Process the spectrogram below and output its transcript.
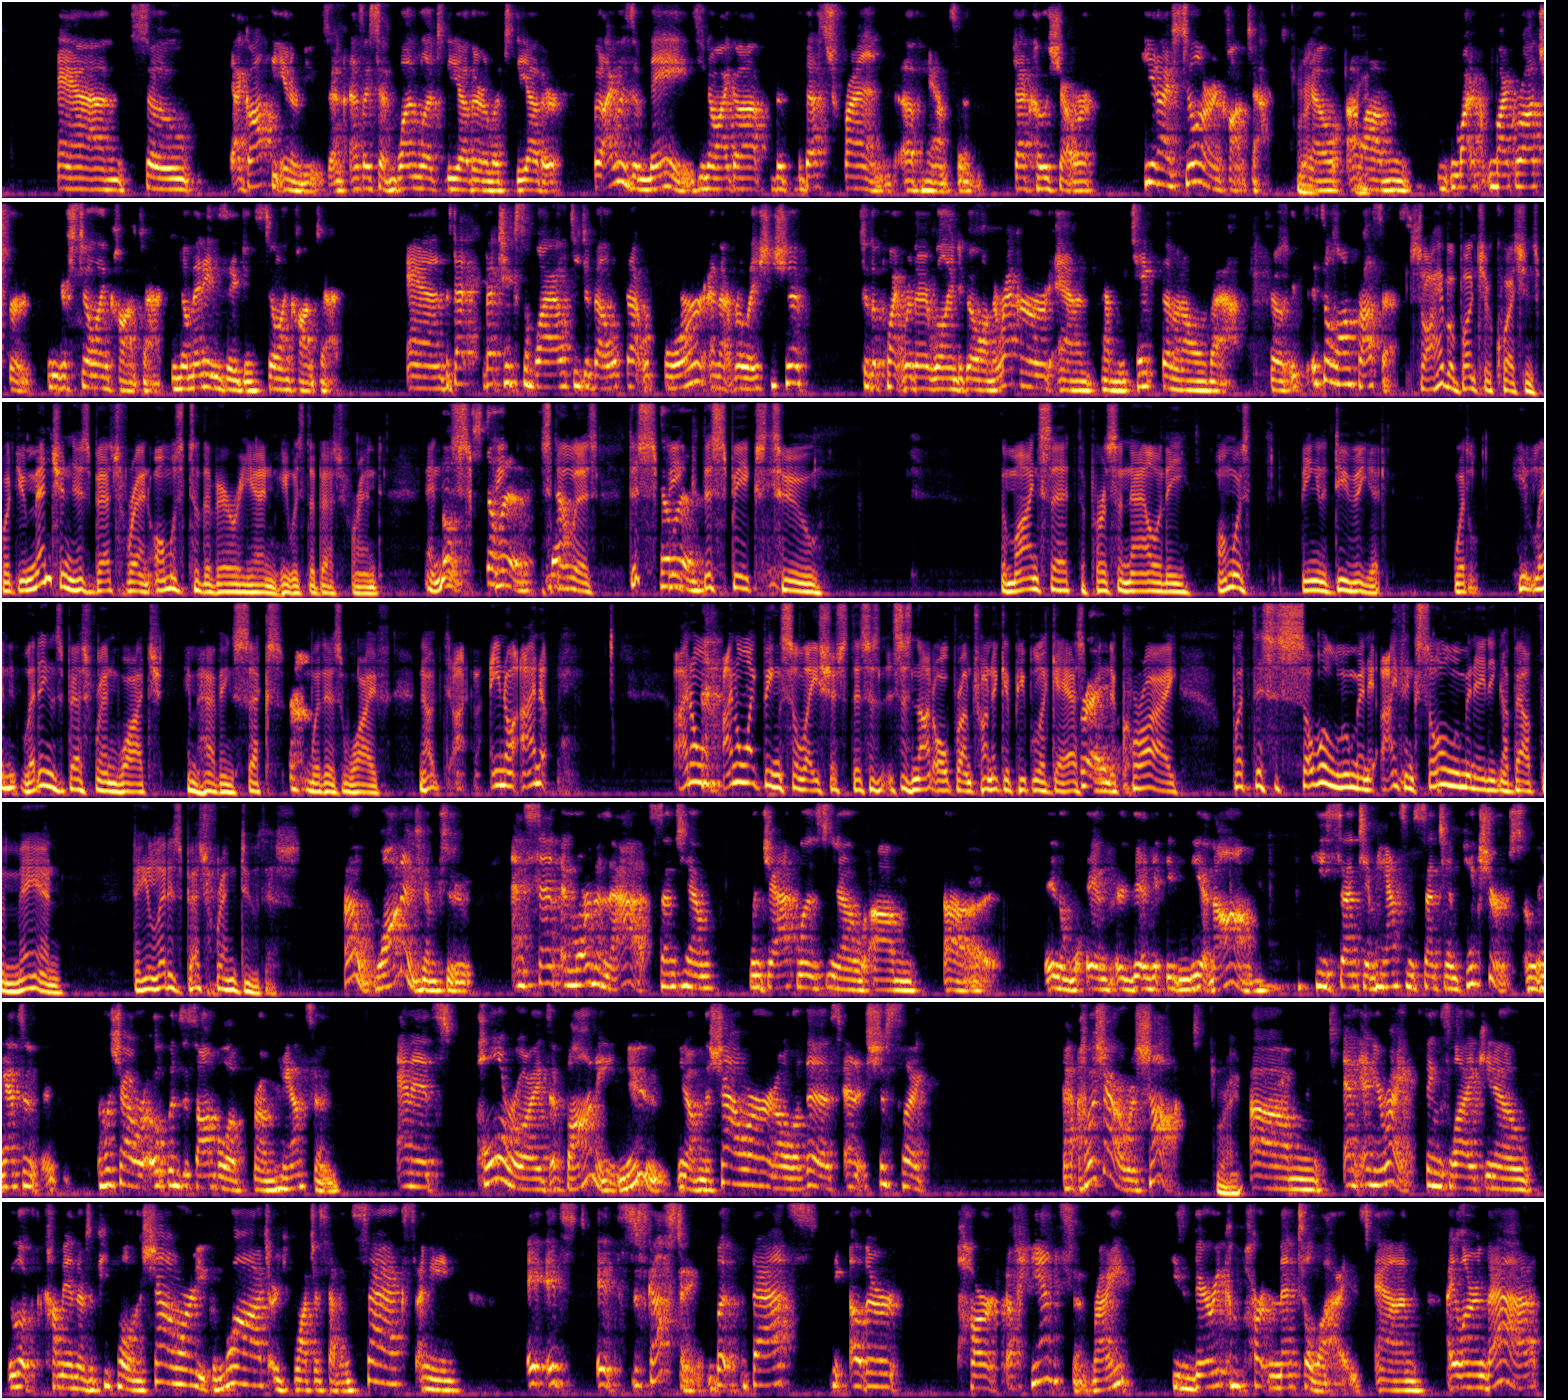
And so I got the interviews. And as I said, one led to the other, led to the other. But I was amazed. You know, I got the, the best friend of Hanssen, Jack Hoschouer. He and I still are in contact. Right. You know, right. um, Mike, Mike Rochford, you're still in contact. You know, many of these agents still in contact. And but that that takes a while to develop that rapport and that relationship to the point where they're willing to go on the record and have me tape them and all of that. So it's, it's a long process. So I have a bunch of questions, but you mentioned his best friend almost to the very end. He was the best friend. And this oh, still is. Still yeah. is. This speak is. this speaks to the mindset, the personality, almost being a deviant. What he letting his best friend watch him having sex with his wife. Now, I, you know, I don't. I don't. I don't like being salacious. This is this is not Oprah. I'm trying to get people to gasp right. and to cry, but this is so illuminating. I think so illuminating about the man that he let his best friend do this. Oh, wanted him to, and sent, and more than that, sent him when Jack was, you know, um, uh, in, in, in Vietnam. He sent him. Hanssen sent him pictures. I mean, Hanssen Hoschouer opens this envelope from Hanssen, and it's Polaroids of Bonnie nude, you know, in the shower and all of this, and it's just like Hoschouer was shocked. Right. Um, and, and you're right. Things like, you know, look, come in, there's a peephole in the shower, you can watch, or you can watch us having sex. I mean, it, it's it's disgusting. But that's the other part of Hanssen, right? He's very compartmentalized. And I learned that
